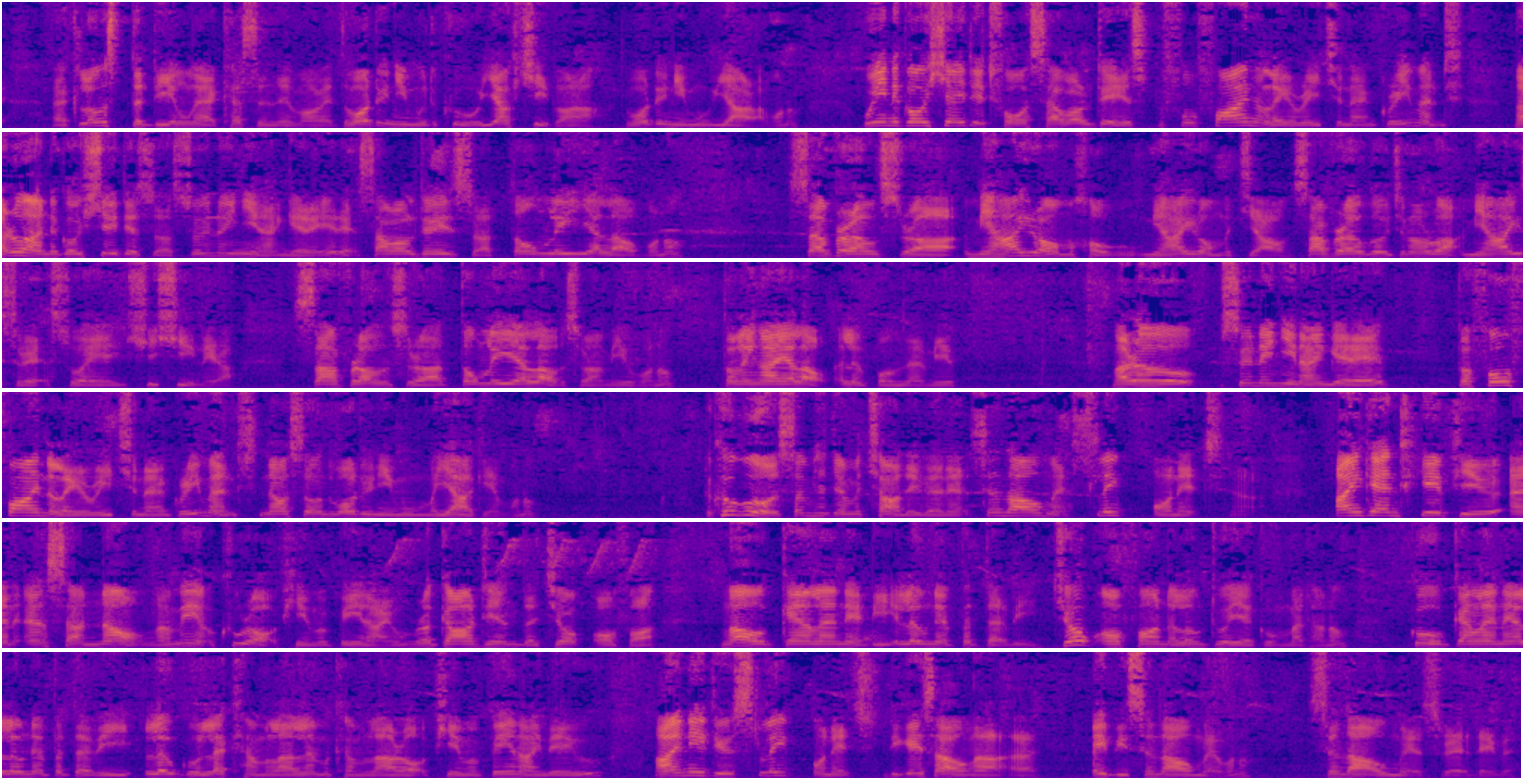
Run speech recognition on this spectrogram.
close the deal နဲ့ခက်စင်စင်မှာပဲသဘောတူညီမှုတစ်ခုကိုရောက်ရှိသွားတာသဘောတူညီမှုရတာပေါ့နော် we negotiated for several days before finally reaching an agreement ငါတို့က negotiated ဆိုတာဆွေးနွေးညှိနှိုင်းခဲ့တယ်တဲ့ several days ဆိုတာ3-4ရက်လောက်ပေါ့နော် several ဆိုတာအများကြီးတော့မဟုတ်ဘူးအများကြီးတော့မကြောက် several ကိုကျွန်တော်တို့ကအများကြီးဆိုတဲ့အစွဲရှိရှိနေတာ several ဆိုတာ3-4ရက်လောက်ဆိုတာမျိုးပေါ့နော်3-5ရက်လောက်အဲ့လိုပုံစံမျိုး ငါတို့ဆွေးနွေးညှိနှိုင်းခဲ့တယ် before finally reaching an agreement နောက်ဆုံးသဘောတူညီမှုမရခင်ပေါ့နော်တခုခုကိုဆုံးဖြတ်ချက်မချသေးဘဲနဲ့စဉ်းစားအောင်မယ် sleep on it I can't give you an answer now ငါမင်းအခုတော့အဖြေမပေးနိုင်ဘူး regarding the job offer ငါ့ကိုကန်လန်းတဲ့ဒီအလုပ်နဲ့ပတ်သက်ပြီး job offer နှလုံးတွဲရက်ကိုမှတ်ထားနော်ကိုကန်လန်းတဲ့အလုပ်နဲ့ပတ်သက်ပြီးအလုပ်ကိုလက်ခံမလားလက်မခံမလားတော့အဖြေမပေးနိုင်သေးဘူး I need to sleep on it ဒီကိစ္စကိုငါအိပ်ပြီးစဉ်းစားအောင်မယ်ပေါ့နော်စဉ်းစားအောင်မယ်ဆိုတဲ့အဓိပ္ပာယ်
